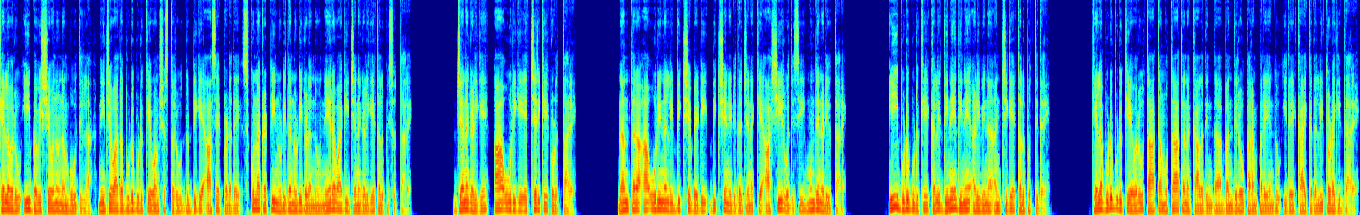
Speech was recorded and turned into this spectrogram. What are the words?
ಕೆಲವರು ಈ ಭವಿಷ್ಯವನ್ನು ನಂಬುವುದಿಲ್ಲ. ನಿಜವಾದ ಬುಡುಬುಡುಕೆ ವಂಶಸ್ಥರು ದುಡ್ಡಿಗೆ ಆಸೆ ಪಡದೆ ಸ್ಕುನ ಕಟ್ಟಿ ನುಡಿದ ನುಡಿಗಳನ್ನು ನೇರವಾಗಿ ಜನಗಳಿಗೆ ತಲುಪಿಸುತ್ತಾರೆ. ಜನಗಳಿಗೆ ಆ ಊರಿಗೆ ಎಚ್ಚರಿಕೆ ಕೊಡುತ್ತಾರೆ. ನಂತರ ಆ ಊರಿನಲ್ಲಿ ಭಿಕ್ಷೆ ಬೇಡಿ, ಭಿಕ್ಷೆ ನೀಡಿದ ಜನಕ್ಕೆ ಆಶೀರ್ವದಿಸಿ ಮುಂದೆ ನಡೆಯುತ್ತಾರೆ. ಈ ಬುಡುಬುಡುಕೆ ಕಲೆ ದಿನೇ ದಿನೇ ಅಳಿವಿನ ಅಂಚಿಗೆ ತಲುಪುತ್ತಿದೆ. ಕೆಲ ಬುಡುಬುಡುಕೆಯವರು ತಾತ ಮುತಾತನ ಕಾಲದಿಂದ ಬಂದಿರೋ ಪರಂಪರೆಯೆಂದು ಇದೇ ಕಾಯಕದಲ್ಲಿ ತೊಡಗಿದ್ದಾರೆ.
